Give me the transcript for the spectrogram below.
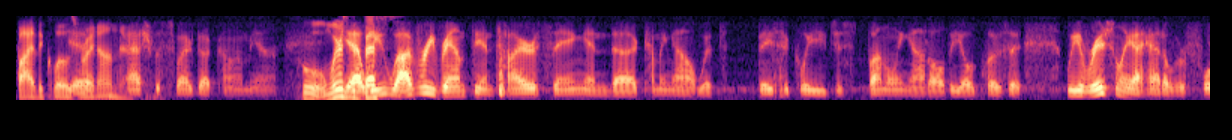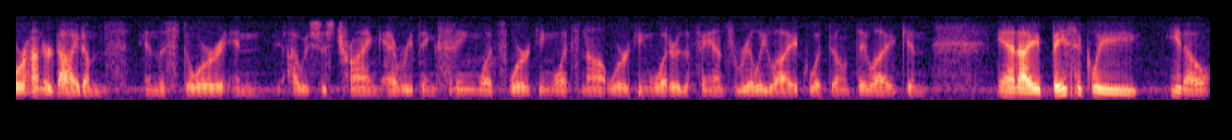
buy the clothes yeah, right on there. Ashbaswag.com, yeah. Cool. And where's yeah, the best? we I've revamped the entire thing and uh, coming out with basically just funneling out all the old clothes. Uh, We originally I had over 400 items in the store, and I was just trying everything, seeing what's working, what's not working, what are the fans really like, what don't they like, and and I basically, you know,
